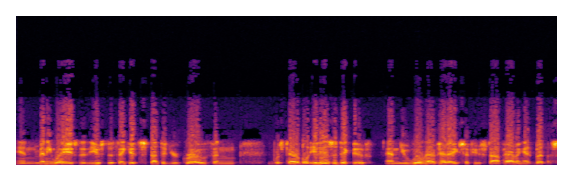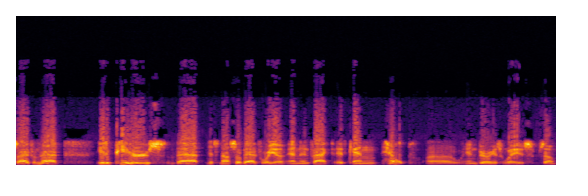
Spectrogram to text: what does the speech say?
in many ways. They used to think it stunted your growth and was terrible. It is addictive, and you will have headaches if you stop having it. But aside from that, it appears that it's not so bad for you, and in fact, it can help uh, in various ways. So,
